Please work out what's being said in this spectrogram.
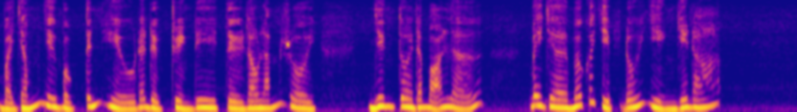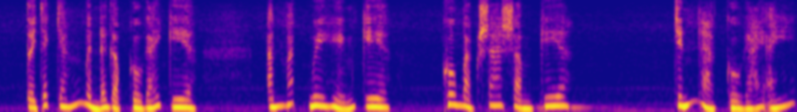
mà giống như một tín hiệu đã được truyền đi từ lâu lắm rồi nhưng tôi đã bỏ lỡ. Bây giờ mới có dịp đối diện với nó. Tôi chắc chắn mình đã gặp cô gái kia. Ánh mắt nguy hiểm kia, Khuôn mặt xa sầm kia. Chính là cô gái ấy.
